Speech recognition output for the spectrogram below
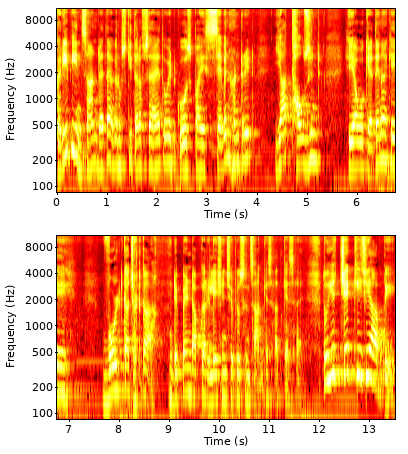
करीबी इंसान रहता है, अगर उसकी तरफ़ से आए तो it goes by seven hundred या थाउज़ेंड या वो कहते हैं ना कि वोल्ट का झटका डिपेंड आपका रिलेशनशिप उस इंसान के साथ कैसा है। तो ये चेक कीजिए आप भी।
